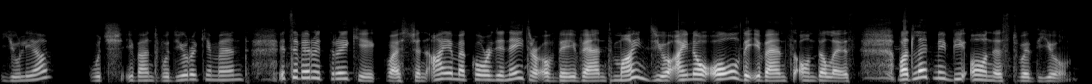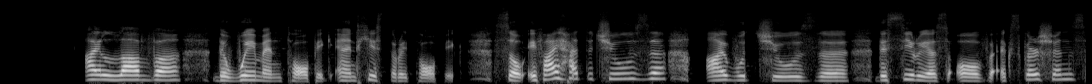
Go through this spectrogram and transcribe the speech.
Julia? Which event would you recommend? It's a very tricky question. I am a coordinator of the event. Mind you, I know all the events on the list. But let me be honest with you. I love uh, the women topic and history topic. So if I had to choose, uh, I would choose uh, the series of excursions,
